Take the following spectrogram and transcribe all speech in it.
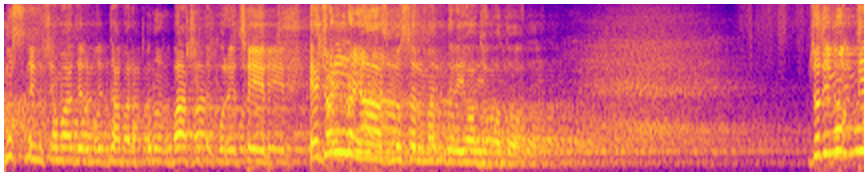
মুসলিম সমাজের মধ্যে আবার পুনর্বাসিত করেছে। এজন্যই আজ মুসলমানদের এই অধপতন। যদি মুক্তি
